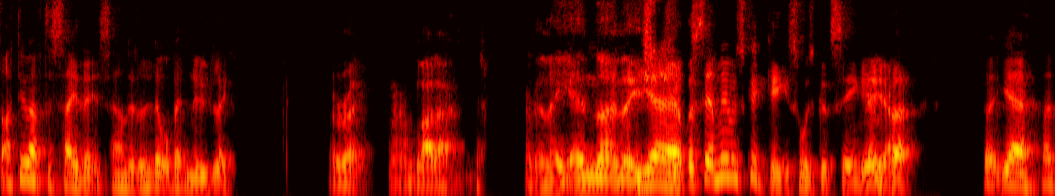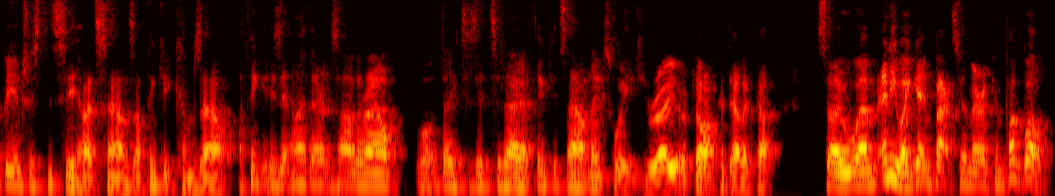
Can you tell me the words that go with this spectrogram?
I do have to say that it sounded a little bit noodly. all right. I'm glad I had a night in that night. Yeah, but see, I mean, it was a good gig. It's always good seeing Yeah, them. yeah. But but yeah, I'd be interested to see how it sounds. I think it comes out. I think is it either it's either out. What date is it today? I think it's out next week. right. Okay. Darkadelica. So um, anyway, getting back to American punk. Well,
